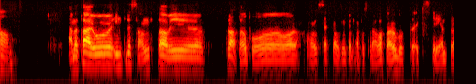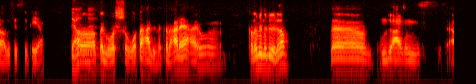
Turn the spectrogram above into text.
annet. Ja, men dette er jo interessant, da. Vi prata jo på og har jo sett alle som følger her på Strava, at det har jo gått ekstremt bra den siste tida. Ja, og at det går så til helvete der, det er jo Kan jo begynne å lure, da. Det, om du er sånn ja,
